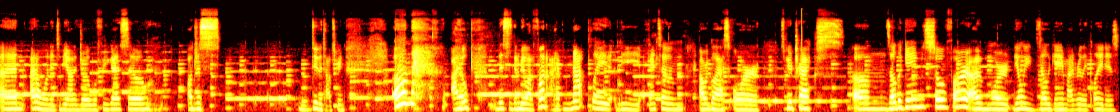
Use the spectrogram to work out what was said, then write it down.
And I don't want it to be unenjoyable for you guys, so I'll just do the top screen. Um, I hope this is going to be a lot of fun. I have not played the Phantom Hourglass or Spirit Tracks um, Zelda games so far. I'm more the only Zelda game I've really played is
